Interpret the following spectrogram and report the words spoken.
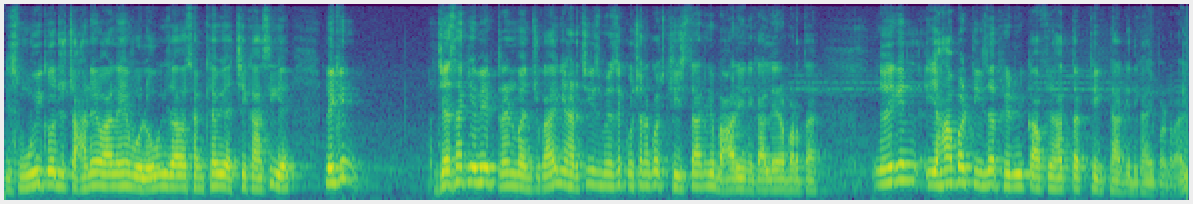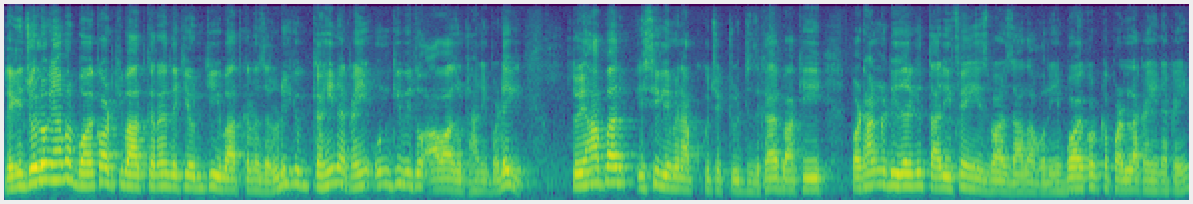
इस मूवी को जो चाहने वाले हैं, वो लोगों की ज़्यादा संख्या भी अच्छी खासी है। लेकिन जैसा कि अभी एक ट्रेंड बन चुका है कि हर चीज़ में से कुछ ना कुछ खींचतान के बाहर ही निकाल लेना पड़ता है। लेकिन यहाँ पर टीज़र फिर भी काफ़ी हद तक ठीक ठाक ही दिखाई पड़ रहा है। लेकिन जो लोग यहाँ पर बॉयकॉट की बात कर रहे हैं, देखिए उनकी बात करना ज़रूरी क्योंकि कहीं ना कहीं उनकी भी तो आवाज़ उठानी पड़ेगी। तो यहाँ पर इसीलिए मैंने आपको कुछ एक ट्वीट दिखाया, बाकी पठान के टीज़र की तारीफें ही इस बार ज़्यादा हो रही हैं। बॉयकॉट का पड़ला कहीं ना कहीं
